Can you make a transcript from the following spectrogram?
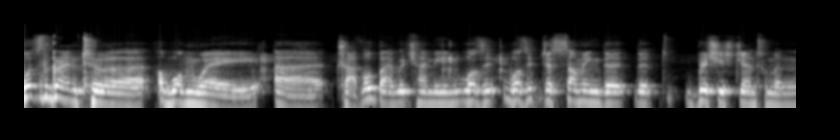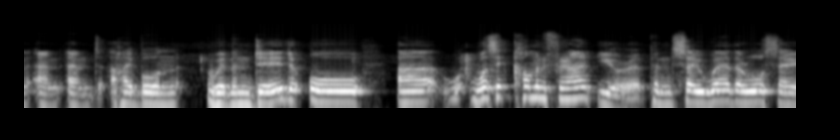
Was the Grand Tour a one-way uh, travel? By which I mean, was it was it just something that, that British gentlemen and and highborn women did, or uh, was it common throughout Europe? And so were there also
